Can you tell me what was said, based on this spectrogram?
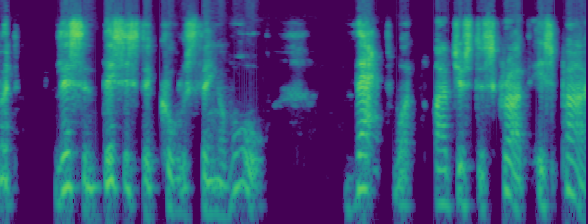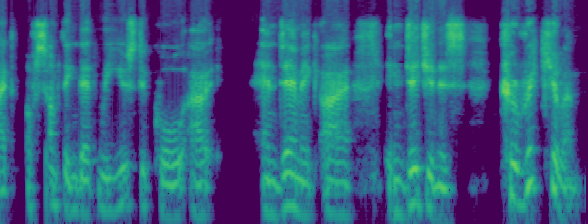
But listen, this is the coolest thing of all. That, what I've just described, is part of something that we used to call our endemic, our indigenous curriculum.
